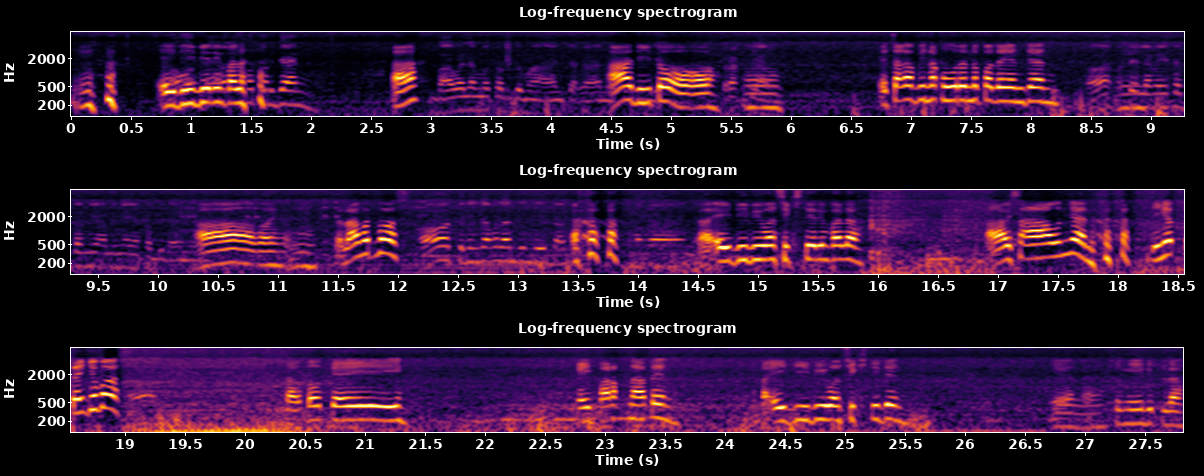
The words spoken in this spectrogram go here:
ADB Bawal- rin bawal pala. ang motor dyan. Ha? Bawal ang motor dumaan. Tsaka ano. Ah, dito, oo. Truck lang. Mm. Eh, tsaka binakuran na pala yan dyan. Oo, kasi lamesa dam yung ano niya yung kabila niya. Ah, okay. Mm. Salamat, boss. Oo, tinignan ko lang din dito. mga Ah, ADB 160 rin pala. Ayos sa ahon yan. Ingat, thank you, boss. Shoutout kay kay parak natin. Sa ADB 160 din. Yan, ah, sumilip lang.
